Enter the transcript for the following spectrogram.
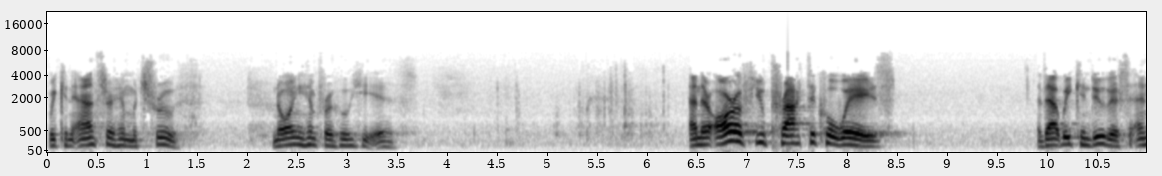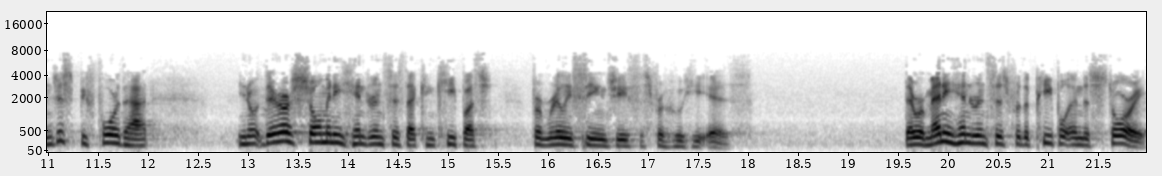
We can answer him with truth, knowing him for who he is. And there are a few practical ways that we can do this. And just before that, you know, there are so many hindrances that can keep us from really seeing Jesus for who he is. There were many hindrances for the people in the story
